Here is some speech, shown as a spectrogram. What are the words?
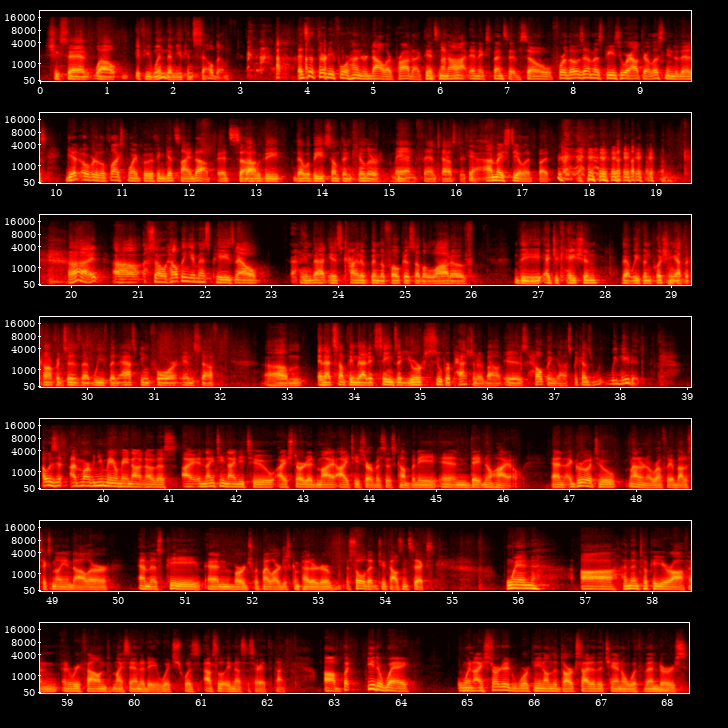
she said, "Well, if you win them, you can sell them." It's a $3,400 product. It's not inexpensive. So for those MSPs who are out there listening to this, get over to the FlexPoint booth and get signed up. It's uh, that would be that would be something killer, man. Fantastic. Yeah, I may steal it, but. All right. Uh, so helping MSPs now. I mean, that is kind of been the focus of a lot of the education that we've been pushing at the conferences that we've been asking for and stuff. Um, and that's something that it seems that you're super passionate about is helping us because we, we need it. I was I, Marvin. You may or may not know this. I, in 1992, I started my IT services company in Dayton, Ohio, and I grew it to I don't know, roughly about a six million dollar MSP, and merged with my largest competitor. Sold it in 2006. When uh, and then took a year off and, and refound my sanity, which was absolutely necessary at the time. Um, but either way, when I started working on the dark side of the channel with vendors,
